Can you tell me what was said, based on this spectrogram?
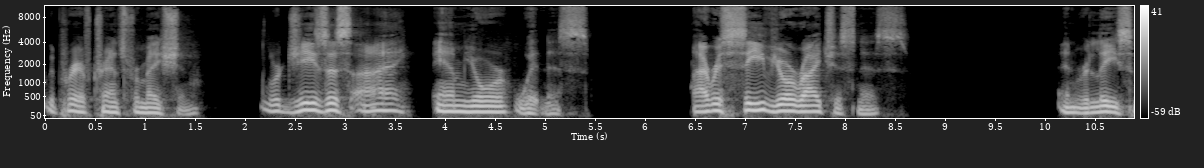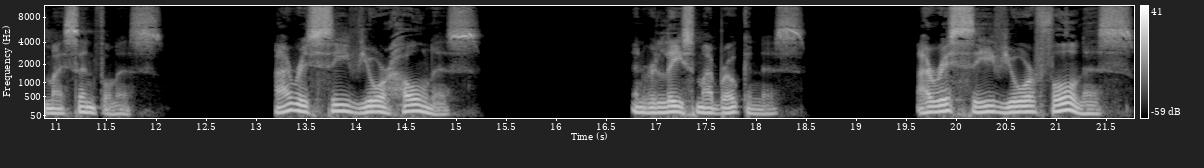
The prayer of transformation. Lord Jesus, I am your witness. I receive your righteousness and release my sinfulness. I receive your wholeness and release my brokenness. I receive your fullness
